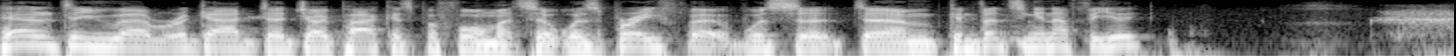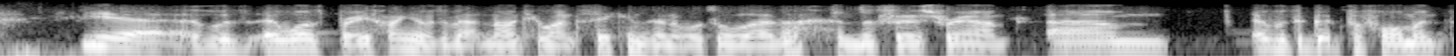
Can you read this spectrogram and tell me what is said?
How do you uh, regard uh, Joe Parker's performance? It was brief, but was it um, convincing enough for you? Yeah, it was. It was brief. I think it was about 91 seconds, and it was all over in the first round. Um, it was a good performance.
